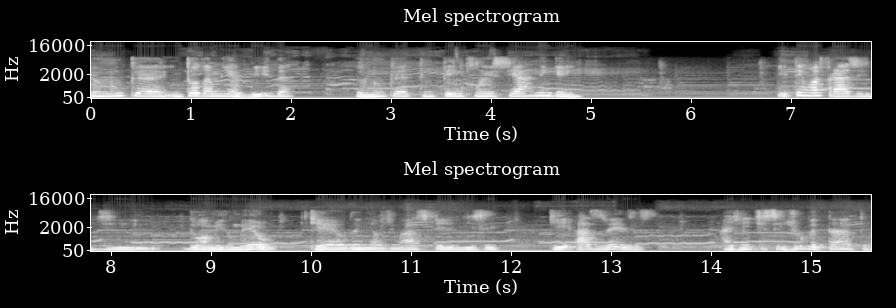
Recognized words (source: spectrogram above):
eu nunca em toda a minha vida, eu nunca tentei influenciar ninguém. E tem uma frase de do amigo meu, que é o Daniel de Massa, ele disse que às vezes a gente se julga tanto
